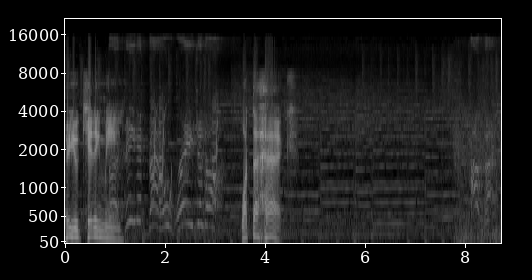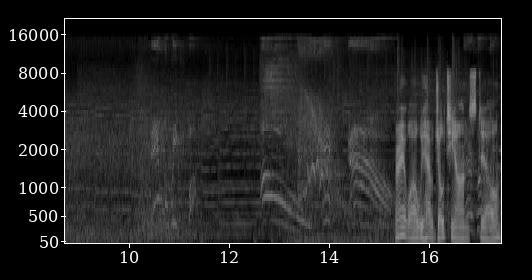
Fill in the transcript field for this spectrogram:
Are you kidding me? What the heck? Alright, well, we have Jolteon still.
